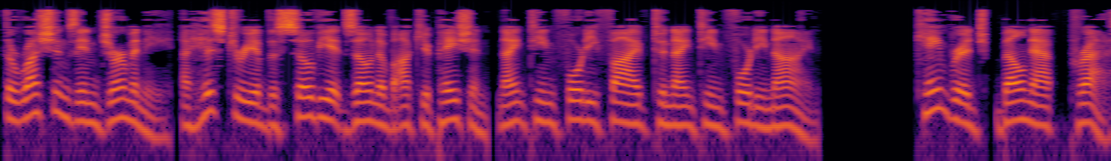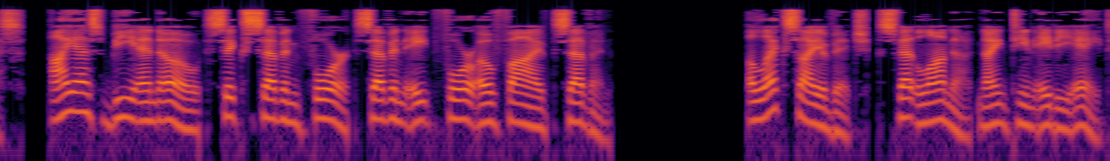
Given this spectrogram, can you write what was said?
The Russians in Germany, A History of the Soviet Zone of Occupation, 1945–1949. Cambridge, Belknap Press. ISBN 0-674-78405-7. Alexievich, Svetlana 1988.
